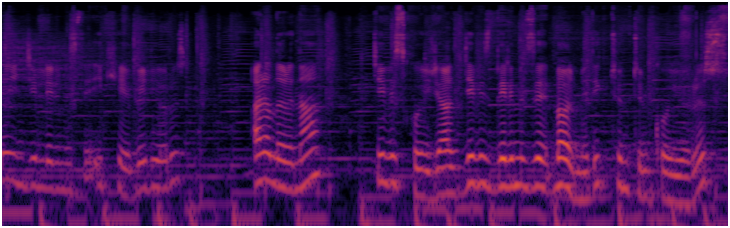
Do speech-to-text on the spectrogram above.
ve incirlerimizi ikiye bölüyoruz. Aralarına ceviz koyacağız. Cevizlerimizi bölmedik, tüm tüm koyuyoruz.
